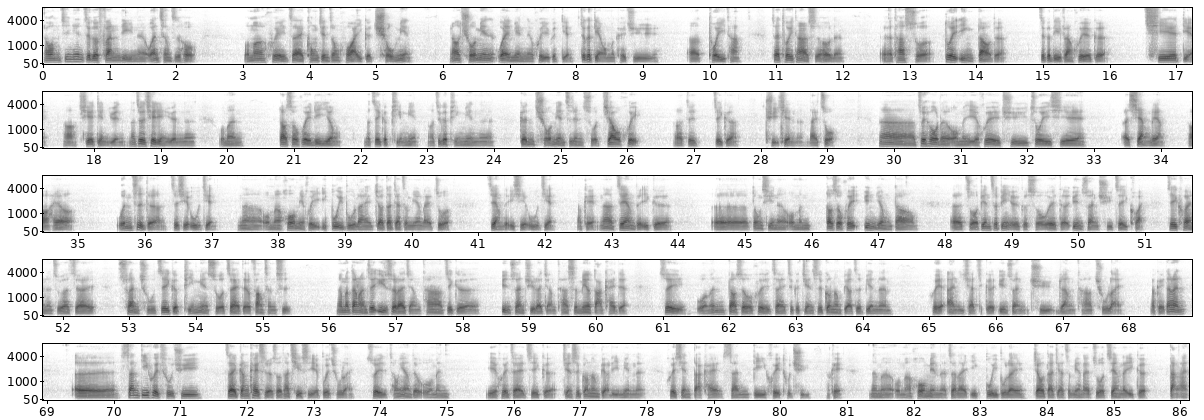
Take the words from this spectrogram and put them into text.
好，我们今天这个范例呢完成之后，我们会在空间中画一个球面，然后球面外面呢会有一个点，这个点我们可以去呃拖移它，在拖移它的时候呢，呃，它所对应到的这个地方会有个切点啊，切点圆。那这个切点圆呢，我们到时候会利用那这个平面啊，这个平面呢跟球面之间所交汇啊，这这个曲线呢来做。那最后呢，我们也会去做一些呃向量啊，还有文字的这些物件。那我们后面会一步一步来教大家怎么样来做这样的一些物件。OK，那这样的一个呃东西呢，我们到时候会运用到呃左边这边有一个所谓的运算区这一块，这一块呢主要在算出这个平面所在的方程式。那么当然，这预设来讲，它这个。运算区来讲，它是没有打开的，所以我们到时候会在这个检视功能表这边呢，会按一下这个运算区让它出来。OK，当然，呃，三 D 绘图区在刚开始的时候，它其实也不会出来，所以同样的，我们也会在这个检视功能表里面呢，会先打开三 D 绘图区。OK，那么我们后面呢，再来一步一步来教大家怎么样来做这样的一个档案。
